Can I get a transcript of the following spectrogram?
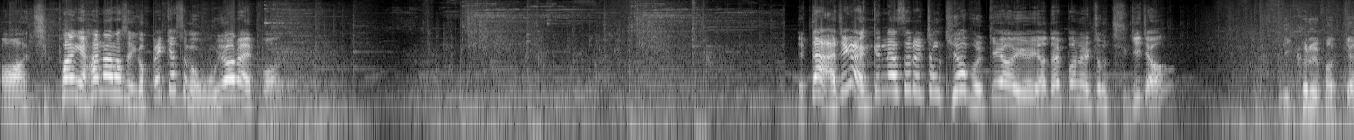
와 지팡이 하나라서 이거 뺏겼으면 오열할 뻔. 일단 아직 안 끝났어를 좀 키워볼게요. 이거 여덟 번을 좀 죽이죠. 니코를 벗겨.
